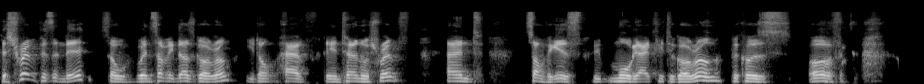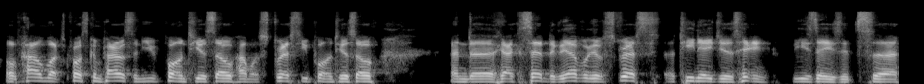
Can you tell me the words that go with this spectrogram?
the strength isn't there. So when something does go wrong, you don't have the internal strength, and something is more likely to go wrong because of of how much cross comparison you put onto yourself, how much stress you put onto yourself. And uh, like I said, the level of stress a teenager is hitting these days, it's uh,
